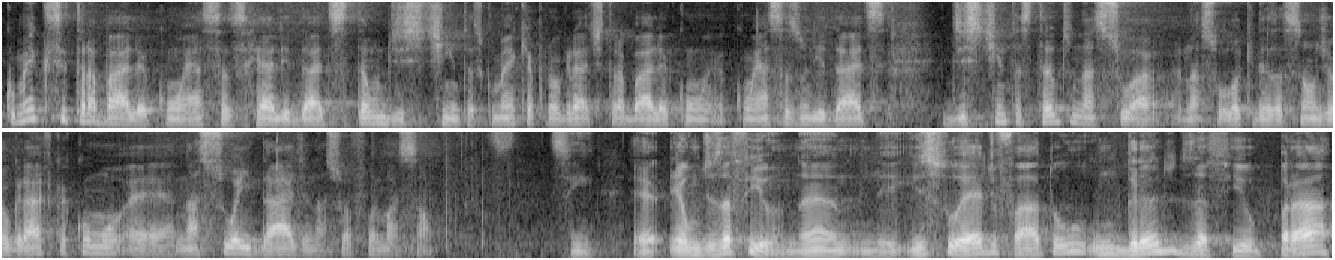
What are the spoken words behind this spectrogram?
como é que se trabalha com essas realidades tão distintas? Como é que a Prograde trabalha com, com essas unidades distintas tanto na sua, na sua localização geográfica como é, na sua idade, na sua formação? Sim, é, é um desafio. Né? Isso é, de fato, um grande desafio para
